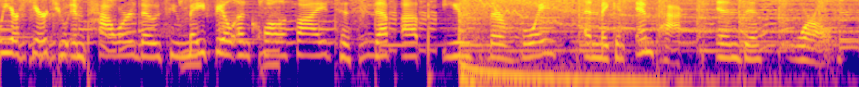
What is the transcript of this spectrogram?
We are here to empower those who may feel unqualified to step up, use their voice, and make an impact in this world.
